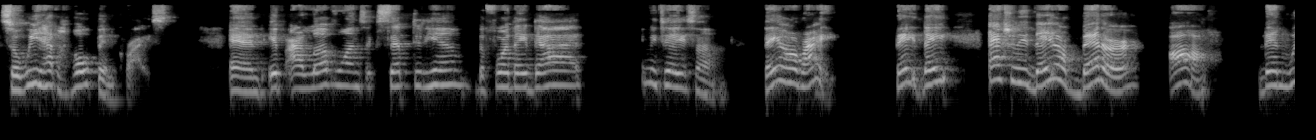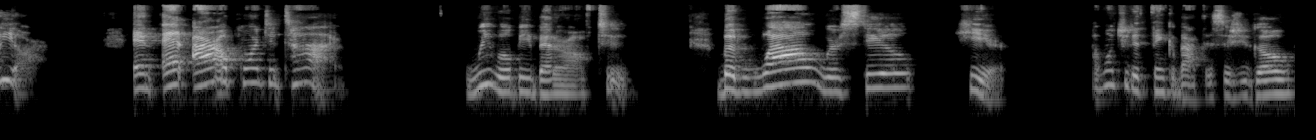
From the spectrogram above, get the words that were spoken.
So we have hope in Christ. And if our loved ones accepted him before they died, let me tell you something. They all right. They they actually they are better off than we are. And at our appointed time, we will be better off too. But while we're still here, I want you to think about this as you go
